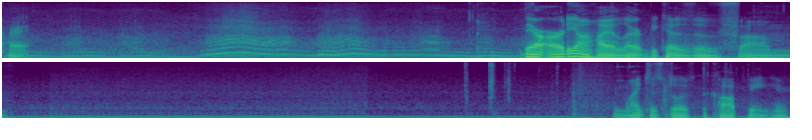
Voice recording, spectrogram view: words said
Alright. They are already on high alert because of um We might just do it with the cop being here.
